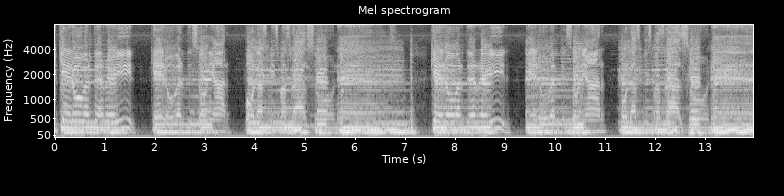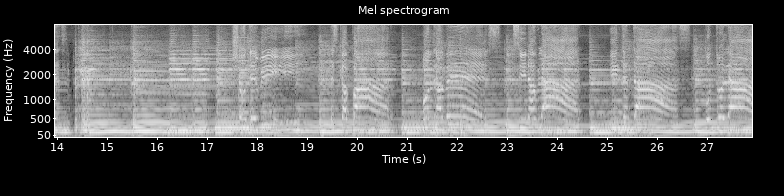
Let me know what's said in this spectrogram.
Hoy quiero verte reír, quiero verte soñar por las mismas razones. Quiero verte reír, quiero verte soñar por las mismas razones. Yo te vi escapar otra vez sin hablar. Intentas controlar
